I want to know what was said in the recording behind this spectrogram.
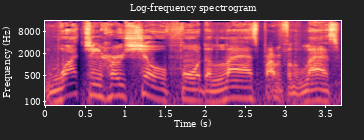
watching her show for the last, probably for the last,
